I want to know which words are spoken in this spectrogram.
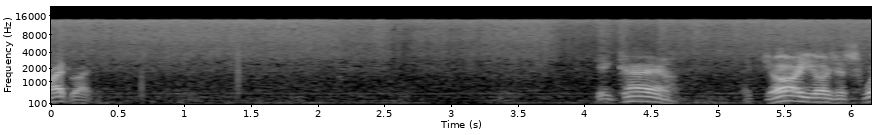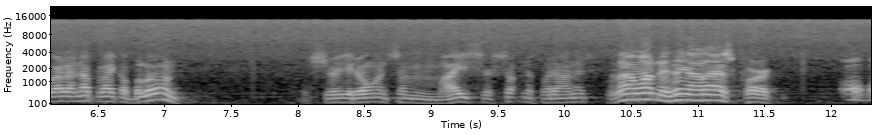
Quite right. Hey, Kyle, the jaw of yours is swelling up like a balloon. You sure you don't want some ice or something to put on it? When I want anything, I'll ask for it. Oh.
